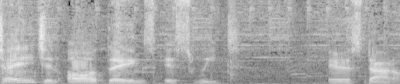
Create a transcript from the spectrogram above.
Change in all things is sweet. Aristotle.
